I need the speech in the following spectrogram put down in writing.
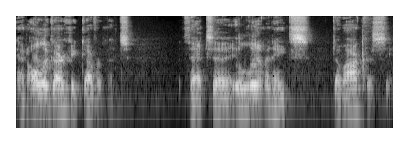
an oligarchic government that uh, eliminates democracy.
